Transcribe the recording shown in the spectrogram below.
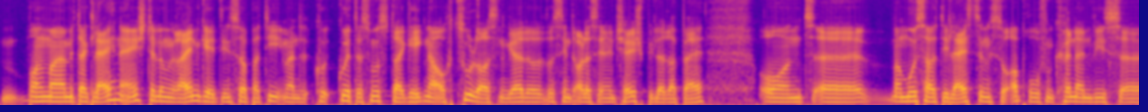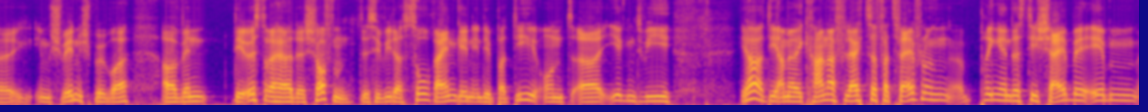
wenn man mit der gleichen Einstellung reingeht in so eine Partie, ich meine, gut, das muss der Gegner auch zulassen, gell? Da, da sind alles NHL-Spieler dabei und äh, man muss auch die Leistung so abrufen können, wie es äh, im Schwedenspiel war. Aber wenn die Österreicher das schaffen, dass sie wieder so reingehen in die Partie und äh, irgendwie ja, die Amerikaner vielleicht zur Verzweiflung bringen, dass die Scheibe eben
